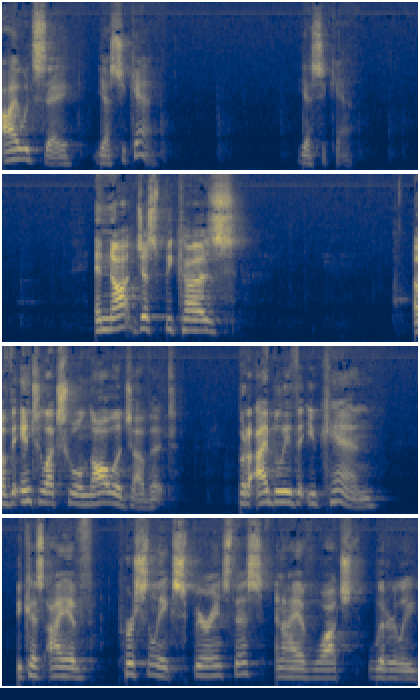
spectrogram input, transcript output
I would say, yes, you can. Yes, you can. And not just because of the intellectual knowledge of it, but I believe that you can because I have personally experienced this and I have watched literally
